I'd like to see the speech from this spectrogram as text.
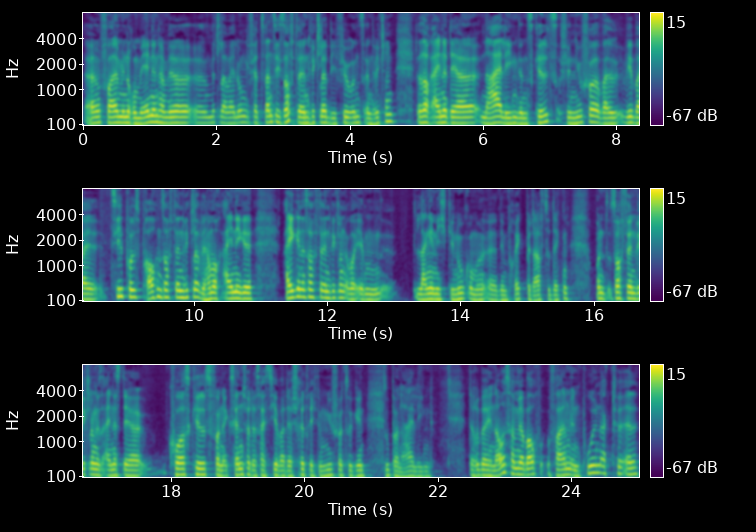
Äh, vor allem in Rumänien haben wir äh, mittlerweile ungefähr 20 Softwareentwickler, die für uns entwickeln. Das ist auch eine der naheliegenden Skills für Newfor, weil wir bei Zielpuls brauchen Softwareentwickler. Wir haben auch einige eigene Softwareentwicklung, aber eben lange nicht genug, um äh, den Projektbedarf zu decken. Und Softwareentwicklung ist eines der Core Skills von Accenture. Das heißt, hier war der Schritt Richtung Newfor zu gehen super naheliegend. Darüber hinaus haben wir aber auch vor allem in Polen aktuell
